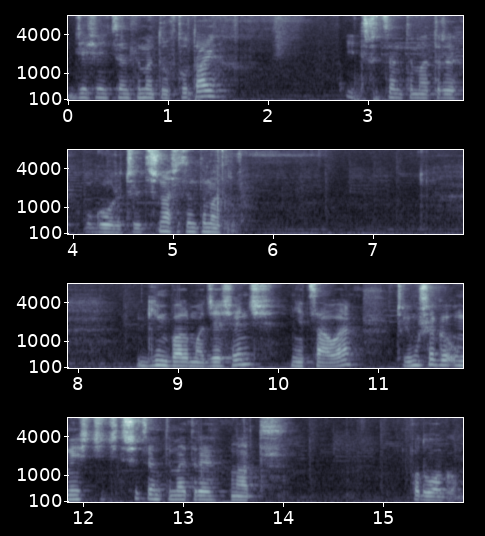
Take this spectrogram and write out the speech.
10 cm tutaj i 3 cm u góry, czyli 13 cm. Gimbal ma 10, niecałe, czyli muszę go umieścić 3 cm nad podłogą.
